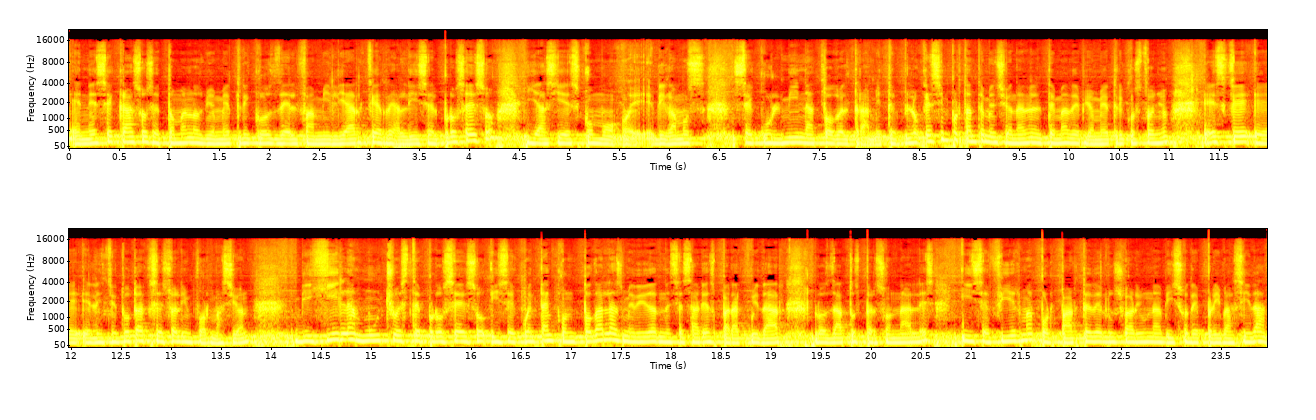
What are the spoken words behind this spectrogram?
en ese caso se toman los biométricos del familiar que realice el proceso y así es como, eh, digamos, se culmina todo el trámite. Lo que es importante mencionar en el tema de biométricos, Toño, es que eh, el Instituto de Acceso a la Información vigila mucho este proceso y se cuentan con todas las medidas necesarias para cuidar los datos personales y se firma por parte del usuario un aviso de privacidad,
